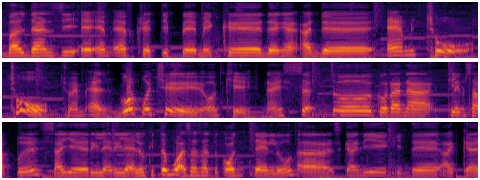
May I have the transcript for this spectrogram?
Baldanzi AMF Creative Playmaker dengan ada M Cho. Cho? Cho ML Goal Poacher. Okay Nice. So korang nak claim siapa? Saya relax-relax dulu. Kita buat salah satu content dulu. Uh, Sekarang ni kita akan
